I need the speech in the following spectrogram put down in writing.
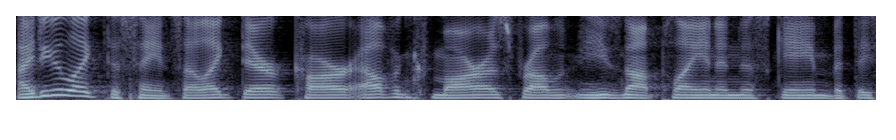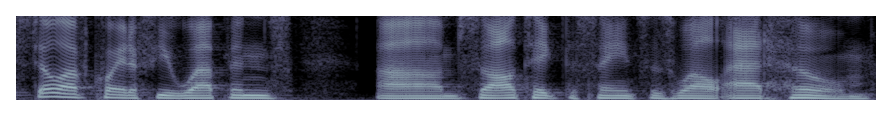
I do like the Saints. I like Derek Carr. Alvin Kamara is probably he's not playing in this game, but they still have quite a few weapons. Um, so I'll take the Saints as well at home.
